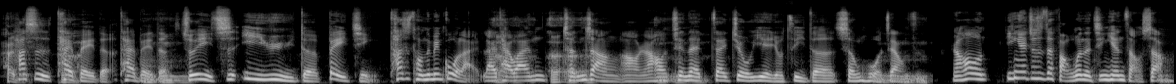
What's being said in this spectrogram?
他是台北的，台北的，所以是异域的背景，他是从那边过来，来台湾成长啊，然后现在在就业，有自己的生活这样子。然后应该就是在访问的今天早上，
